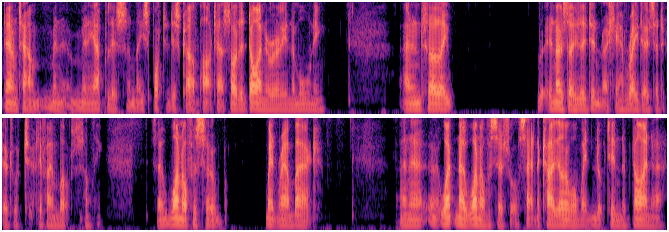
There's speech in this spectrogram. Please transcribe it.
downtown Minneapolis, and they spotted this car parked outside a diner early in the morning, and so they. In those days, they didn't actually have radios; they had to go to a telephone box or something. So one officer went round back, and uh, uh, one, no, one officer sort of sat in the car. The other one went and looked in the diner,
